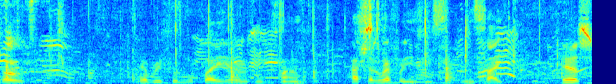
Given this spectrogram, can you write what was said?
So every football player, every football fan has a referee inside. yes.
